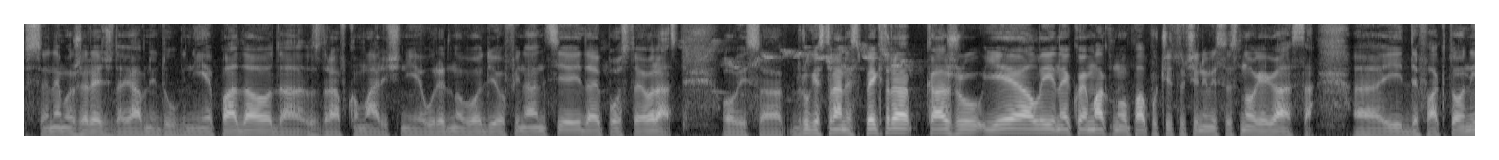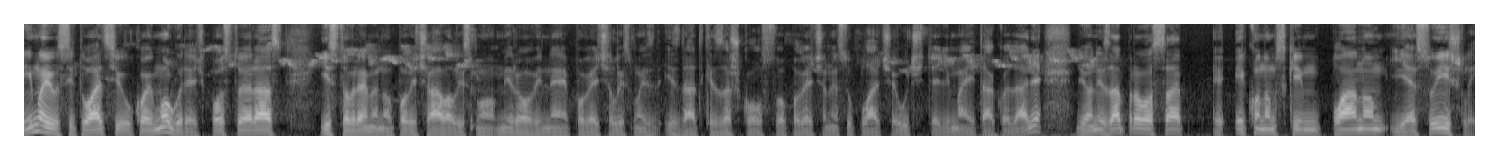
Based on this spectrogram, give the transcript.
se ne može reći da javni dug nije padao, da Zdravko Marić nije uredno vodio financije i da je postojao rast. Ovi sa druge strane spektra kažu je, ali neko je maknuo papučicu, čini mi se, s noge gasa. E, I de facto oni imaju situaciju u kojoj mogu reći postoje rast, istovremeno povećavali smo mirovine, povećali smo izdatke za školstvo, povećane su plaće učiteljima i tako dalje. I oni zapravo sa e, ekonomskim planom jesu išli.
